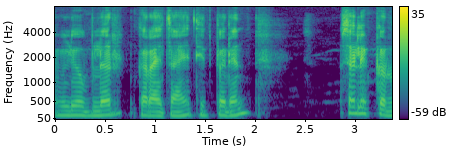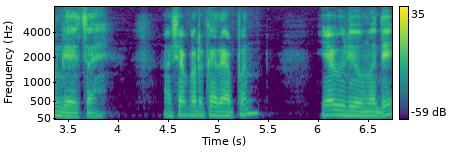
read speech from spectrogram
व्हिडिओ ब्लर करायचा आहे तिथपर्यंत सिलेक्ट करून घ्यायचा आहे. अशा प्रकारे आपण या व्हिडिओमध्ये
